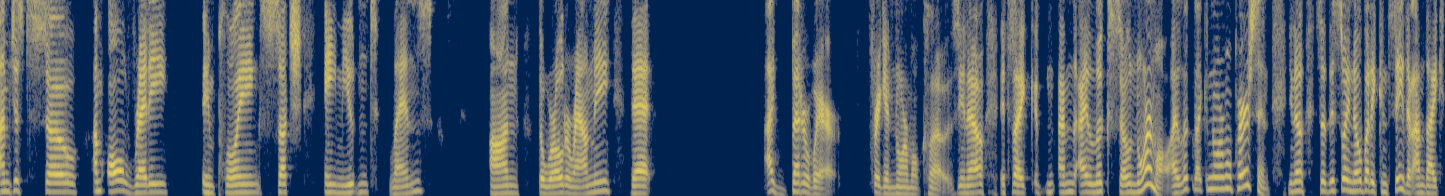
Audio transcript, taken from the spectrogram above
I'm just so i'm already employing such a mutant lens on the world around me that I'd better wear friggin' normal clothes you know? It's like i'm i look so normal. I look like a normal person you know? So this way nobody can see that i'm like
